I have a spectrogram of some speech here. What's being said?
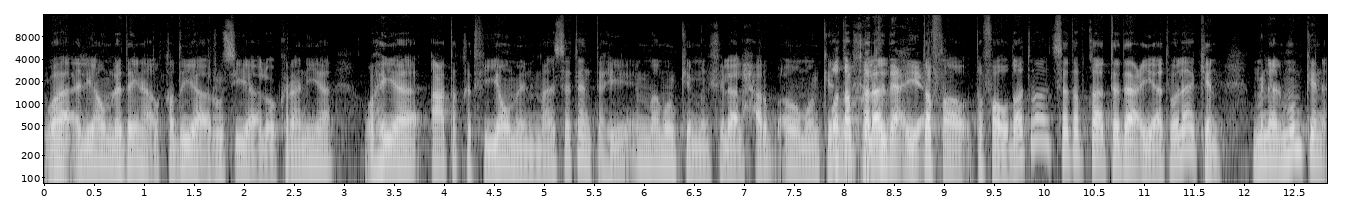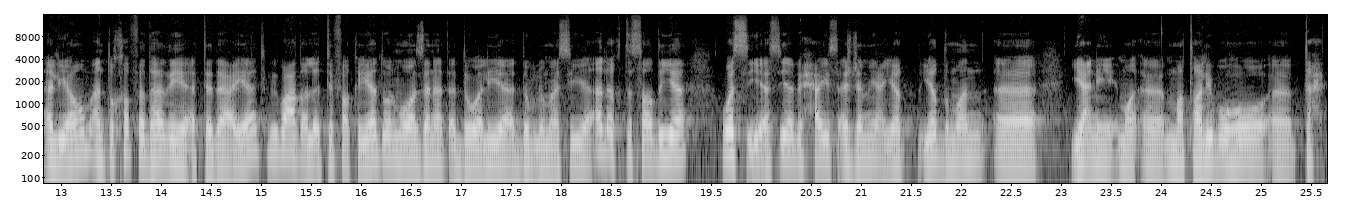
واليوم لدينا القضية الروسية الأوكرانية وهي أعتقد في يوم ما ستنتهي إما ممكن من خلال حرب أو ممكن وتبقى من خلال التداعيات. تفاوضات وستبقى التداعيات ولكن من الممكن اليوم أن تخفض هذه التداعيات ببعض الاتفاقيات والموازنات الدولية الدبلوماسية الاقتصادية والسياسية بحيث الجميع يضمن يعني مطالبه تحت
